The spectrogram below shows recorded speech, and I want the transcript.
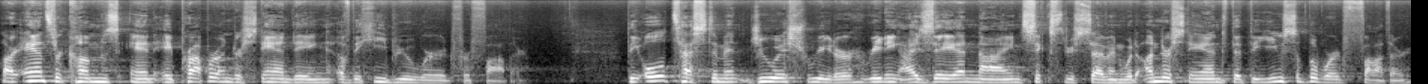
Our answer comes in a proper understanding of the Hebrew word for Father. The Old Testament Jewish reader reading Isaiah 9, 6 through 7 would understand that the use of the word Father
